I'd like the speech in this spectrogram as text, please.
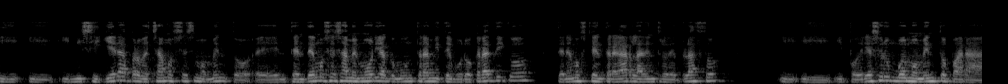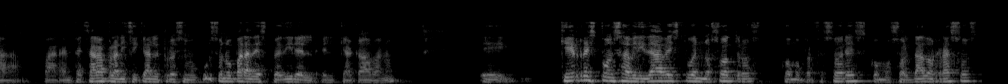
Y, ni siquiera aprovechamos ese momento. Eh, entendemos esa memoria como un trámite burocrático, tenemos que entregarla dentro de plazo y, podría ser un buen momento para, empezar a planificar el próximo curso, no para despedir el, que acaba. ¿no? Eh, ¿Qué responsabilidad ves tú en nosotros, como profesores, como soldados rasos?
